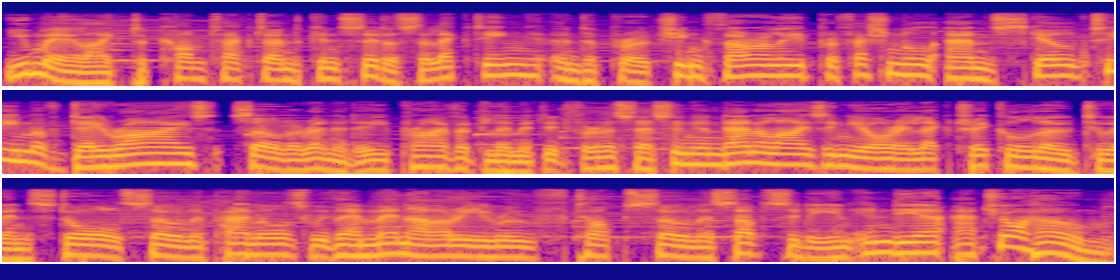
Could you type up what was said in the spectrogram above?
You may like to contact and consider selecting and approaching thoroughly professional and skilled team of Dayrise Solar Energy Private Limited for assessing and analyzing your electrical load to install solar panels with MNRE rooftop solar subsidy in India at your home,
